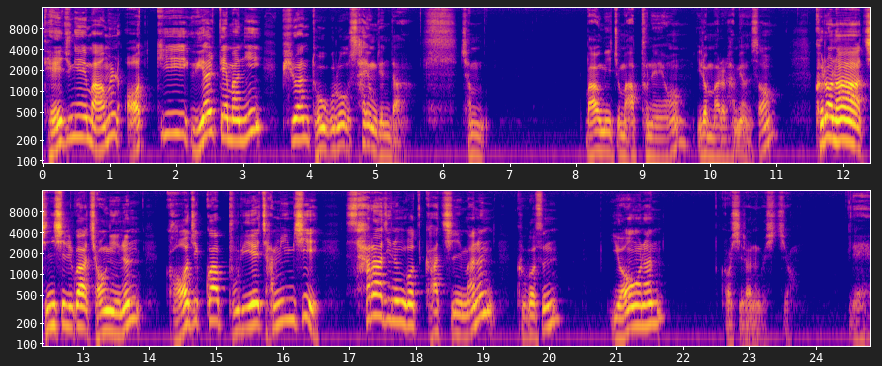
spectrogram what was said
대중의 마음을 얻기 위할 때만이 필요한 도구로 사용된다. 참 마음이 좀 아프네요. 이런 말을 하면서 그러나 진실과 정의는 거짓과 불의에 잠시 사라지는 것 같지만은 그것은 영원한 것이라는 것이죠. 네.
